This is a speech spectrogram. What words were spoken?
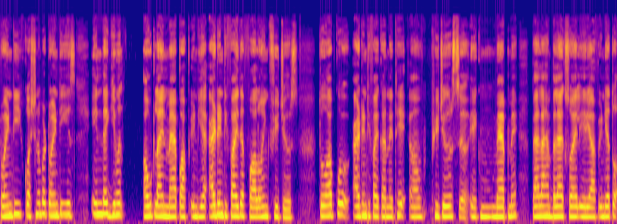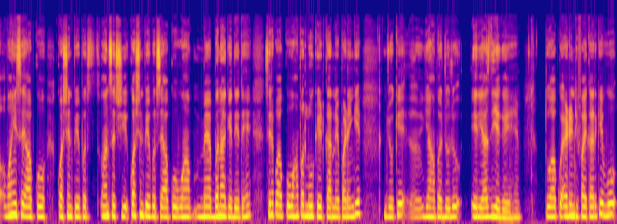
twenty question number twenty is in the given outline map of India identify the following features तो आपको आइडेंटिफाई करने थे फीचर्स एक मैप में। पहला है black soil area of India तो वहीं से आपको question paper answer sheet question paper से आपको वहाँ मैप बना के देते हैं। सिर्फ़ आपको वहाँ पर लोकेट करने पड़ेंगे, जो कि यहाँ पर जो जो एरियाज़ दिए गए हैं। तो आपको आइडेंटिफाई करके वो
